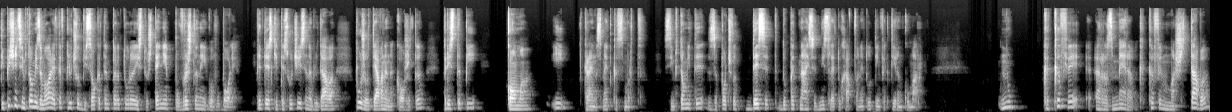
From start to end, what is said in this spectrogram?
Типични симптоми за маларията включват висока температура, изтощение, повръщане и главоболие. При тежките случаи се наблюдава пожълтяване на кожата, пристъпи кома и крайна сметка смърт. Симптомите започват 10 до 15 дни след охапването от инфектиран комар. Но какъв е размера, какъв е мащаба,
